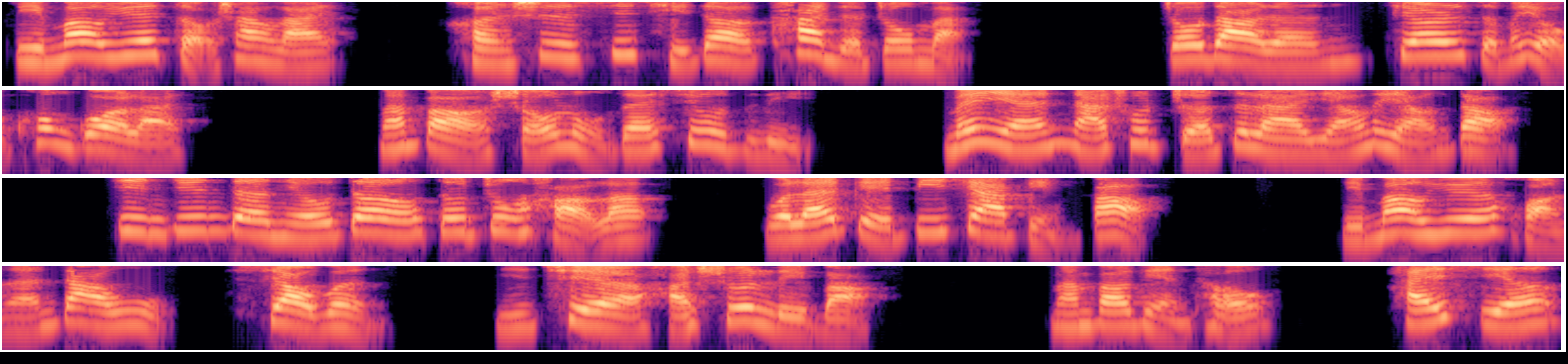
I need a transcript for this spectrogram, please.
李茂约走上来，很是稀奇的看着周满。周大人今儿怎么有空过来？满宝手拢在袖子里，闻言拿出折子来，扬了扬道：“禁军的牛痘都种好了，我来给陛下禀报。李茂约恍然大悟，笑问：“一切还顺利吧？”满宝点头：“还行。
